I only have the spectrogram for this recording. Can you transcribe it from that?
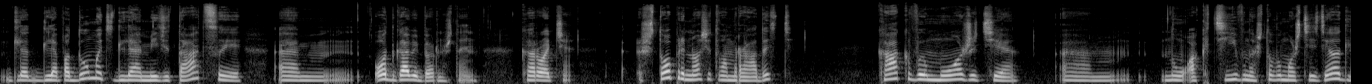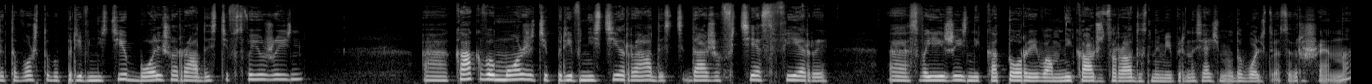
для, для подумать, для медитации э, от Габи Бернштейн. Короче, что приносит вам радость, как вы можете, эм, ну, активно, что вы можете сделать для того, чтобы привнести больше радости в свою жизнь, э, как вы можете привнести радость даже в те сферы э, своей жизни, которые вам не кажутся радостными и приносящими удовольствие совершенно,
